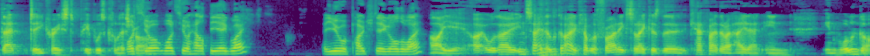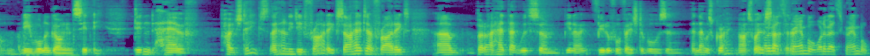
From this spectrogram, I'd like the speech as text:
that decreased people's cholesterol. What's your What's your healthy egg weight? Are you a poached egg all the way? Oh yeah. I, although in saying that, look, I had a couple of fried eggs today because the cafe that I ate at in in Wollongong, near Wollongong in Sydney, didn't have poached eggs. They only did fried eggs. So I had to have fried eggs, um, but I had that with some, you know, beautiful vegetables, and, and that was great. Nice way to start the day. scramble? What about scramble?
